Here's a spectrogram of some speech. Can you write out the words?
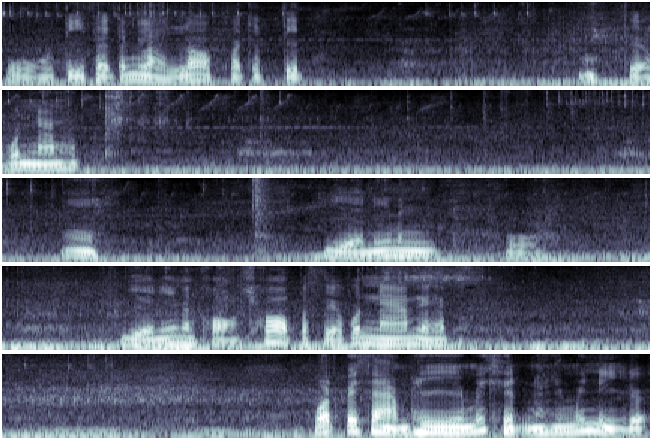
โอ้ตีใส่ตั้งหลายรอบกว่าจะติด เสือพ่นน้ำครับนี่เหยื่อนี้มันโอ้เหยื่อนี้มันของชอบปลาเสือพ่นน้ำเลยครับ วัดไปสามทีไม่เข็ดนะ ยังไม่หนีด้วย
